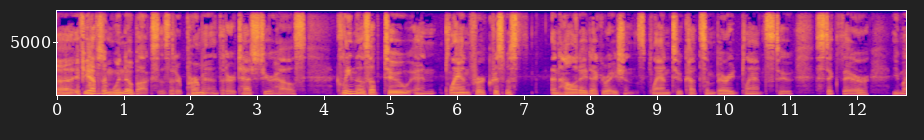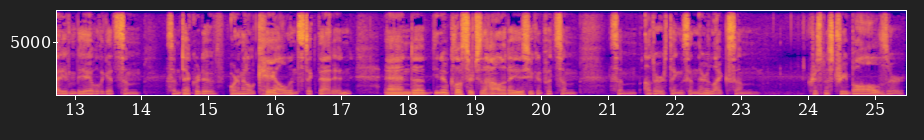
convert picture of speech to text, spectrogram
Uh, if you have some window boxes that are permanent, that are attached to your house, clean those up too and plan for Christmas and holiday decorations. Plan to cut some berried plants to stick there. You might even be able to get some some decorative ornamental kale and stick that in. And uh, you know, closer to the holidays, you can put some some other things in there, like some Christmas tree balls or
